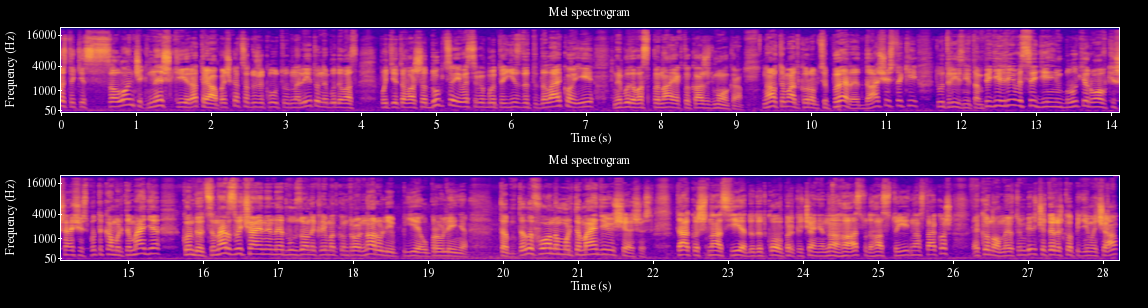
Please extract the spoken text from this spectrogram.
Ось такий салончик, не шкіра, тряпочка. Це дуже круто на літо. Не буде вас потіти ваша дубця, і ви собі будете їздити далеко, і не буде у вас спина, як то кажуть, мокра. На автомат коробці передач ось такі. Тут різні там підігріви сидінь, блокіровки, ще щось. По така мультимедіа, кондиціонер звичайний, не двохзонний клімат-контроль. На рулі є управління там телефоном, мультимедією, ще щось. Також у нас є додаткове переключення на газ. Тут газ стоїть у нас також. Економний автомобіль, 4 шклопідіймача.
